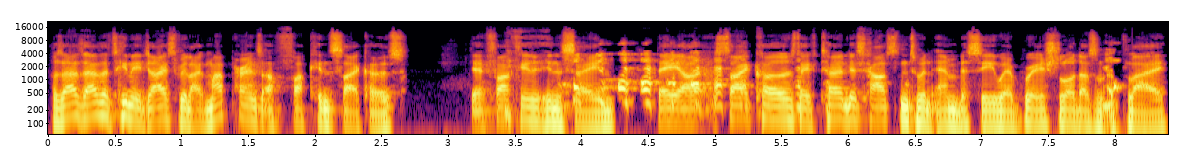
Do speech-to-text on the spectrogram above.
cause as, as a teenager, I used to be like, my parents are fucking psychos. They're fucking insane. they are psychos. They've turned this house into an embassy where British law doesn't apply.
